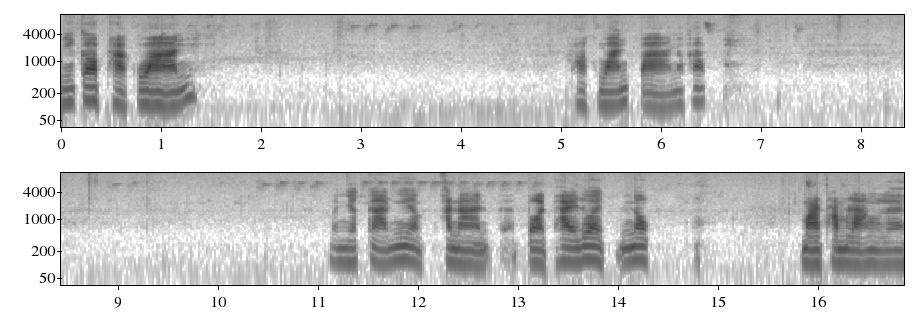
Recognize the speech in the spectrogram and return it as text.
นี่ก็ผักหวาน ผักหวานป่านะครับ บรรยากาศเงียบขนาดปลอดภัยด้วยนกมาทำรังเลย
